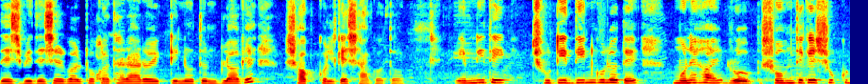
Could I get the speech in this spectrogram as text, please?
দেশ বিদেশের গল্প কথার আরও একটি নতুন ব্লগে সকলকে স্বাগত। এমনিতেই ছুটির দিনগুলোতে মনে হয় সোম থেকে শুক্র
